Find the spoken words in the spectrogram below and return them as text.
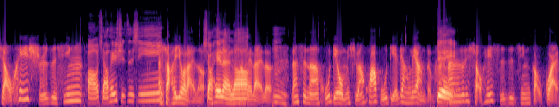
小黑十字星，好，小黑十字星。哎，，小黑又来了，小黑来了。小了黑，来了。嗯，但是呢，蝴蝶我们喜欢花蝴蝶亮亮的嘛，对。但是这个小黑十字星搞怪。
